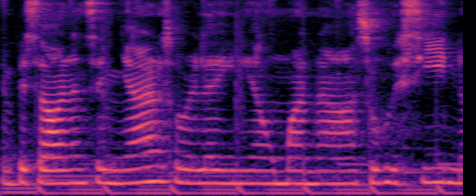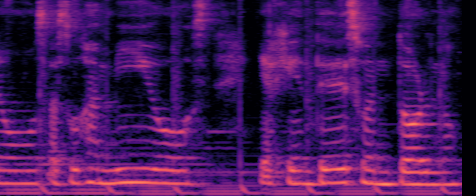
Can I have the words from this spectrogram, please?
Empezaban a enseñar sobre la dignidad humana a sus vecinos, a sus amigos y a gente de su entorno.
